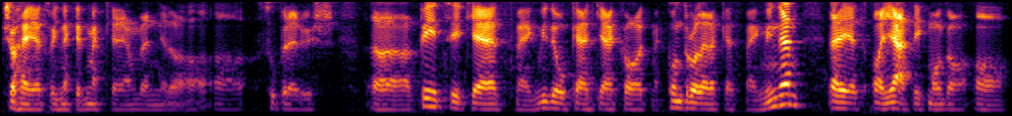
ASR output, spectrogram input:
és ahelyett, hogy neked meg kelljen venned a, a szupererős PC-ket, meg videókártyákat, meg kontrollereket, meg minden, ehelyett a játék maga a,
